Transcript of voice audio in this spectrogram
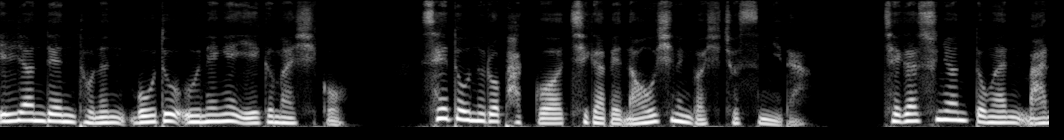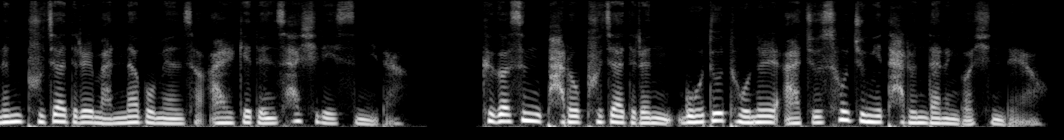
1년 된 돈은 모두 은행에 예금하시고 새 돈으로 바꾸어 지갑에 넣으시는 것이 좋습니다. 제가 수년 동안 많은 부자들을 만나보면서 알게 된 사실이 있습니다. 그것은 바로 부자들은 모두 돈을 아주 소중히 다룬다는 것인데요.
